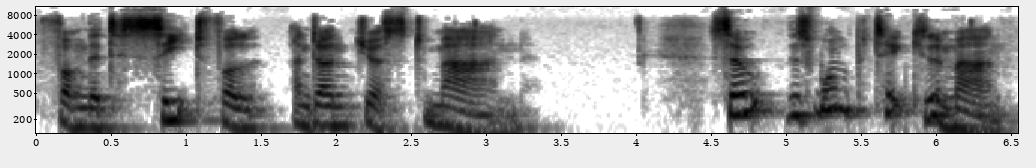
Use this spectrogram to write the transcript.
from the deceitful and unjust man. So there's one particular man,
